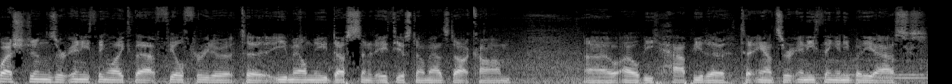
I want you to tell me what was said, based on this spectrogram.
questions or anything like that, feel free to, to email me, Dustin at atheistnomads.com. Uh, I'll be happy to, to answer anything anybody asks.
